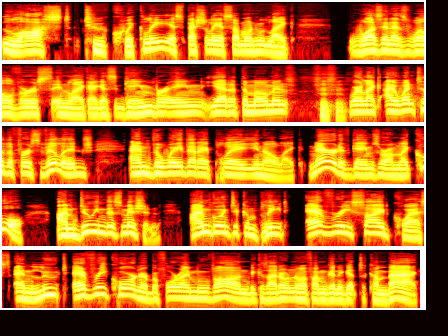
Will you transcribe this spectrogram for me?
lost too quickly, especially as someone who like wasn't as well versed in like I guess game brain yet at the moment where like I went to the first village and the way that I play, you know, like narrative games where I'm like, cool, I'm doing this mission. I'm going to complete every side quest and loot every corner before I move on because I don't know if I'm going to get to come back.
